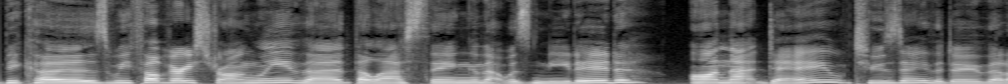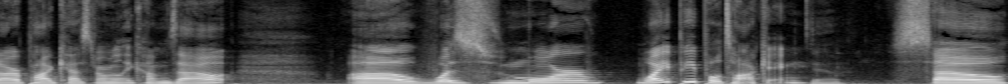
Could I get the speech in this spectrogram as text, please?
because we felt very strongly that the last thing that was needed on that day, Tuesday, the day that our podcast normally comes out, uh, was more white people talking. yeah. So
